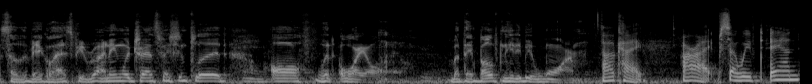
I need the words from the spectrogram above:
So the vehicle has to be running with transmission fluid, off with oil. But they both need to be warm. Okay. All right. So we've and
